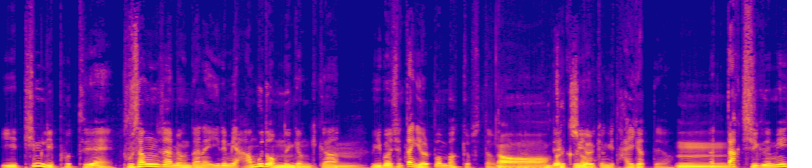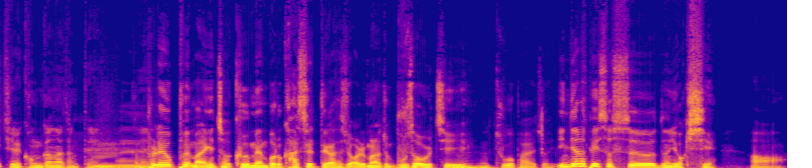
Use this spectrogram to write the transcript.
이 팀 리포트에 부상자 명단에 이름이 아무도 없는 경기가 음. 이번 시즌 딱 10번밖에 없었다고 아, 그러거든요. 근데. 그 10경기 다 이겼대요. 음. 그러니까 딱 지금이 제일 건강한 상태. 음. 네. 플레이오프에 만약에 저 그 멤버로 갔을 때가 사실 얼마나 좀 무서울지 음. 두고 봐야죠. 인디애나 페이서스는 역시 어,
